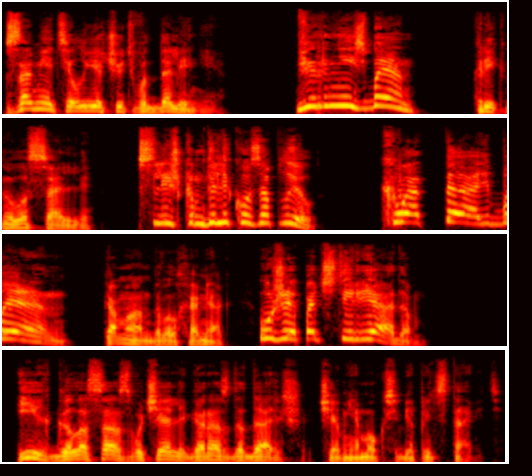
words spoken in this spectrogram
Заметил ее чуть в отдалении. «Вернись, Бен!» — крикнула Салли. «Слишком далеко заплыл!» «Хватай, Бен!» — командовал хомяк. «Уже почти рядом!» Их голоса звучали гораздо дальше, чем я мог себе представить.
